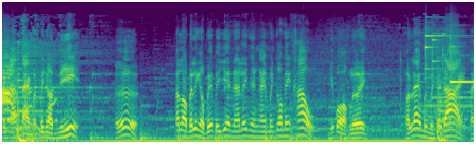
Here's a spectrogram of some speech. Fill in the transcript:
เป็นการแตกมันเป็นแบบนี้ เออ ถ้าเราไปเล่นกับเว็บเบเย่นนะเล่นยังไงมันก็ไม่เข้านี่บอกเลย ตอนแรกมันเหมือนจะได้ แต่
